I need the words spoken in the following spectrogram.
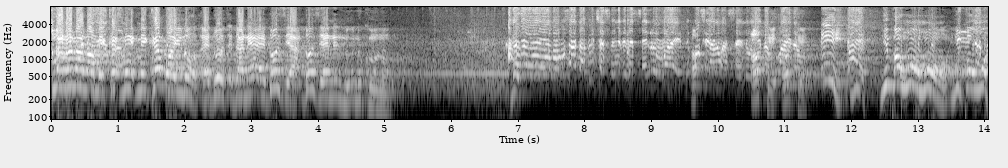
No no no no meka me meka boy yi no ɛdo eh, dane eh, dozia dozia ne ne ne kunu no. Okay okay. Hey nipa ho ho nipa ho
